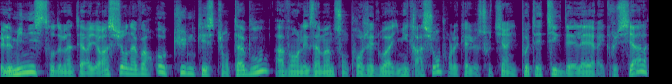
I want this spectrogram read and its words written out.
le ministre de l'Intérieur assure n'avoir aucune question taboue avant l'examen de son projet de loi immigration pour lequel le soutien hypothétique des LR est crucial.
